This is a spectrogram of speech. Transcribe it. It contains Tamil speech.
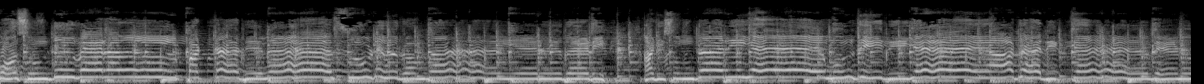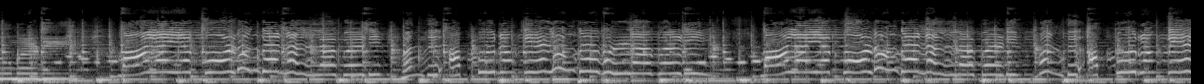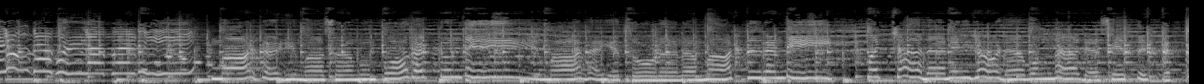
சுண்டு விரல் பட்டதில சுடு ரொம்ப ஏறுதடி. அடி சுந்தரியே முந்திரியே ஆதரிக்க வேணுமடி. நல்லபடி வந்து அப்புறம் உள்ளபடி. மாலைய போடுங்க நல்லபடி வந்து அப்புறம் உள்ளபடி. மார்கழி மாசமும் போகட்டுண்டி மாலைய தோழல மாத்துரண்டி மச்சான நெஞ்சோட ஒன்னாக சேர்த்துக்க.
